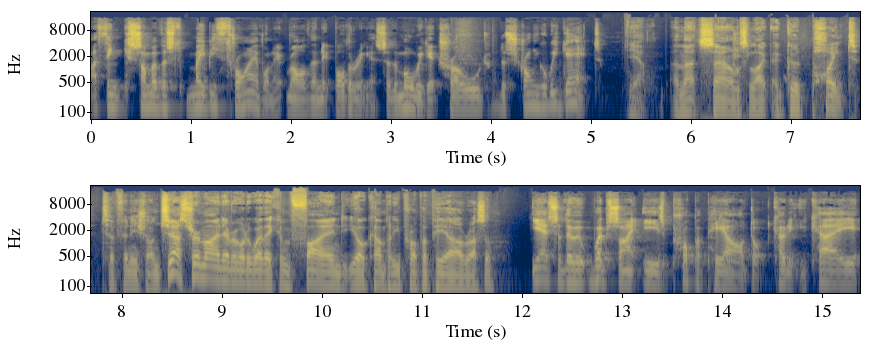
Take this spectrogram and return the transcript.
I think some of us maybe thrive on it rather than it bothering us. So the more we get trolled, the stronger we get. Yeah. And that sounds like a good point to finish on. Just remind everybody where they can find your company, Proper PR, Russell. Yeah, so the website is properpr.co.uk.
